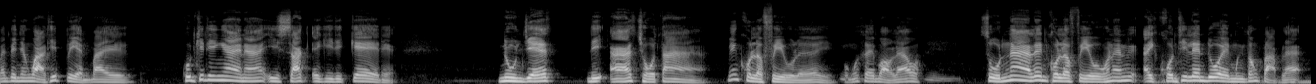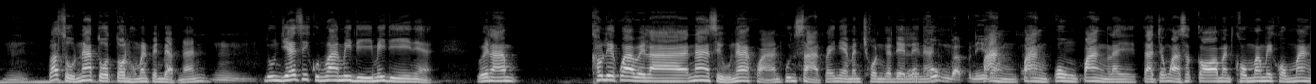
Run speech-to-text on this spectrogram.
มันเป็นจังหวะที่เปลี่ยนไป คุณคิดง่ายๆนะ อีซักเอกิติเก้เนี่ยนูนเยสดีอาร์โชตาแม่งคนละฟิลเลย ผมก็เคยบอกแล้วอืม ศูนย์หน้าเล่นคนละฟิลเพราะฉะนั้นไอคนที่เล่นด้วยมึงต้องปรับแล้วอืมเพราะศูนย์หน้าตัวตนของมันเป็นแบบนั้นอืมนูนเยสที่คุณว่าไม่ดีไม่ดีเนี่ย เวลาเขาเรียกว่าเวลาหน้าสิวหน้าขวานคุณสาดไปเนี่ยมันชนกระเด็นเลยนะพุ่งแบบนี้นะปังปังปุ้งปังอะไร แต่จังหวะสกอร์มันคมบ้างไม่คมบ้าง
